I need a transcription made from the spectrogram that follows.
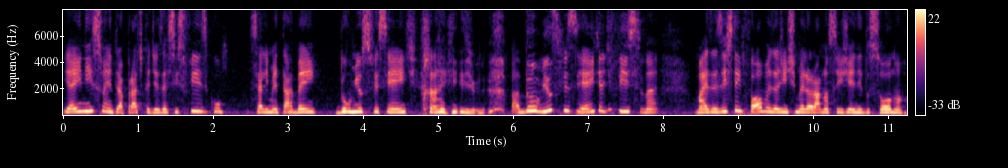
E aí nisso entra a prática de exercício físico, se alimentar bem, dormir o suficiente. Aí, Júlia, dormir o suficiente é difícil, né? Mas existem formas de a gente melhorar nossa higiene do sono,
